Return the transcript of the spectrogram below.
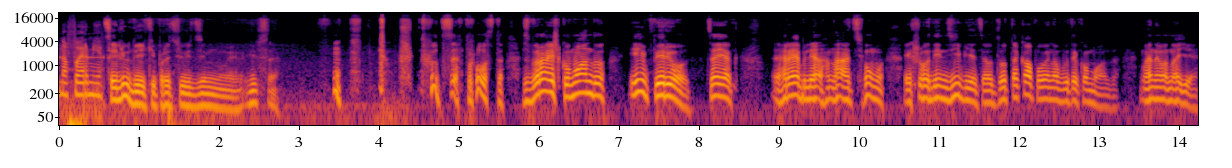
на фермі. Це люди, які працюють зі мною, і все. Тут це просто збираєш команду і вперед. Це як гребля на цьому. Якщо один зіб'ється, от, от така повинна бути команда. У мене вона є.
